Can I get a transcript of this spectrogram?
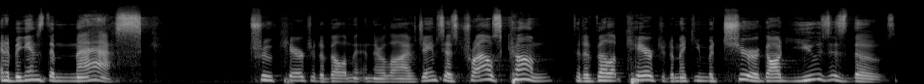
and it begins to mask true character development in their lives. James says trials come to develop character, to make you mature. God uses those.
